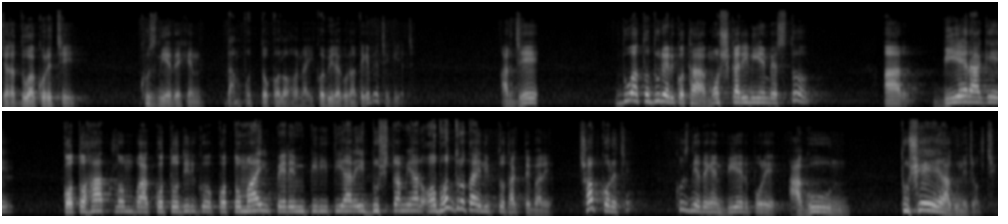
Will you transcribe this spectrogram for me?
যারা দোয়া করেছে, খোঁজ নিয়ে দেখেন, দাম্পত্য কলহ নাই, কবিরা গুণা থেকে বেঁচে গিয়েছে। আর যে দুয়া তো দূরের কথা, মস্কারি নিয়ে ব্যস্ত। আর বিয়ের আগে কত হাত লম্বা, কত দীর্ঘ, কত মাইল প্রেম, প্রীতি আর এই দুষ্টামি আর অভদ্রতায় লিপ্ত থাকতে পারে। সব করেছে। খোঁজ নিয়ে দেখেন বিয়ের পরে আগুন, তুষের আগুনে জ্বলছে।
